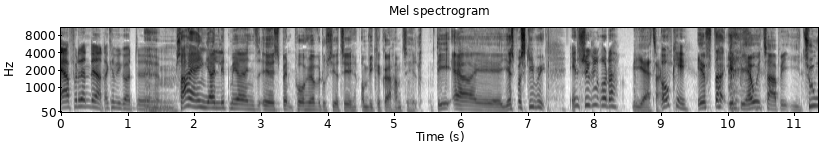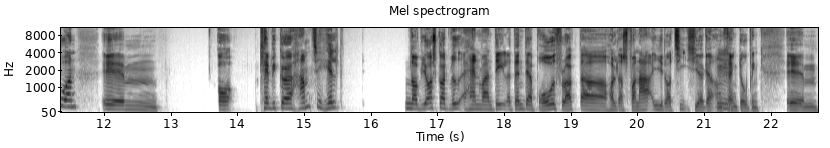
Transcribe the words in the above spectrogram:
Ja, for den der, der kan vi godt... Øh... Øhm, så har jeg en, jeg er lidt mere øh, spændt på at høre, hvad du siger til, om vi kan gøre ham til held. Det er øh, Jesper Skiby. En cykelrytter. Ja, tak. Okay. Efter en bjergetappe i turen. Øhm, og kan vi gøre ham til held, når vi også godt ved, at han var en del af den der brogede flok, der holdt os for nar i et årti cirka omkring mm. doping. Øhm,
